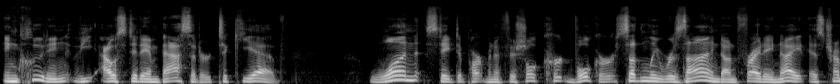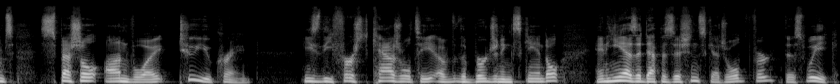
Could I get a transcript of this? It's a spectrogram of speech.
including the ousted ambassador to Kiev. One State Department official, Kurt Volker, suddenly resigned on Friday night as Trump's special envoy to Ukraine. He's the first casualty of the burgeoning scandal, and he has a deposition scheduled for this week.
